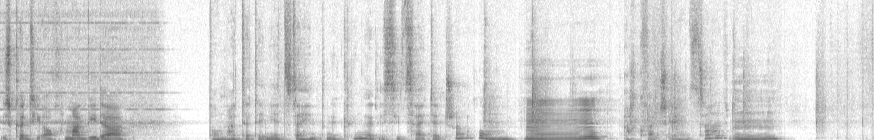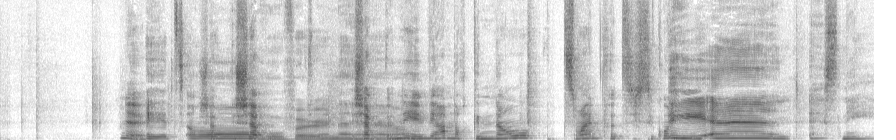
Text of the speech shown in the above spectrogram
ich könnte die auch mal wieder. Warum hat er denn jetzt da hinten geklingelt? Ist die Zeit denn schon rum? Mhm. Ach Quatsch, ernsthaft? Nee. It's hab- ich hab- over now. Ich habe, nee, wir haben noch genau 42 Sekunden. The end is near.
